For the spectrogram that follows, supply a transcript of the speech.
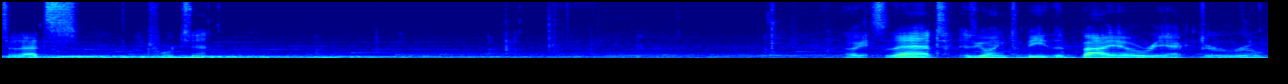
So that's unfortunate. Okay, so that is going to be the bioreactor room.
